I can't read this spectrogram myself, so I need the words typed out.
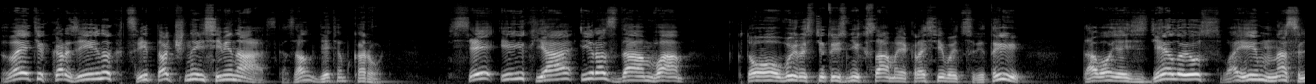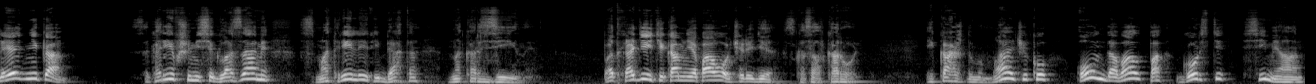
«В этих корзинах цветочные семена», — сказал детям король. «Все их я и раздам вам. Кто вырастет из них самые красивые цветы, того я сделаю своим наследником». Загоревшимися глазами смотрели ребята на корзины. «Подходите ко мне по очереди», — сказал король. И каждому мальчику он давал по горсти семян.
